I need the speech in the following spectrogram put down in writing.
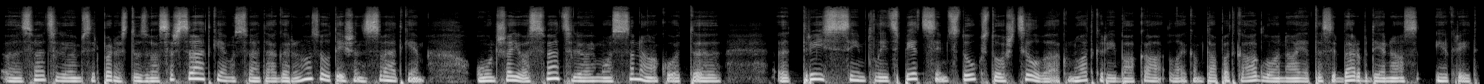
Uh, svētceļojums ir parasti uz vasaras svētkiem, uz svētā gara nosūtīšanas svētkiem, Un šajos svētceļojumos sanākot uh, eh, 300 eh, līdz 500 tūkstoši cilvēku, no atkarībā kā, laikam tāpat kā Aglonā, ja tas ir darba dienās iekrīt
